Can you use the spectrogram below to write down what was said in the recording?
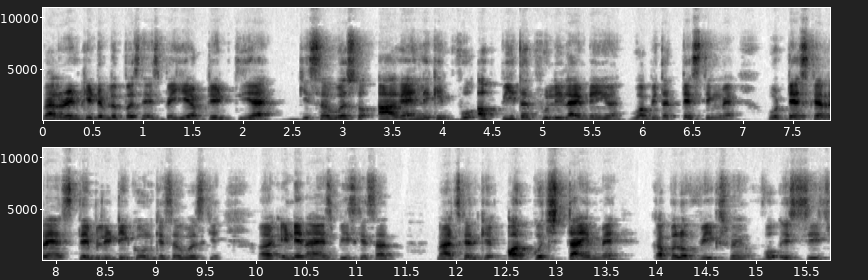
वैलोरेंट के डेवलपर्स ने इस पे ये अपडेट दिया है कि सर्वर्स तो आ गए हैं, लेकिन वो अभी तक फुली लाइव नहीं है। वो अभी तक टेस्टिंग में वो टेस्ट कर रहे हैं स्टेबिलिटी को उनके सर्वर्स की इंडियन आई के साथ मैच करके। और कुछ टाइम में कपल ऑफ़ वीक्स में वो इस चीज़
